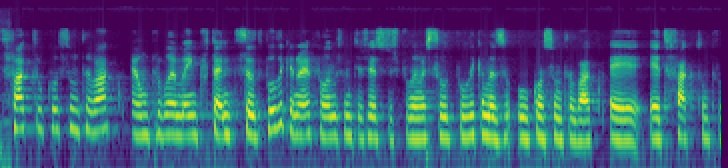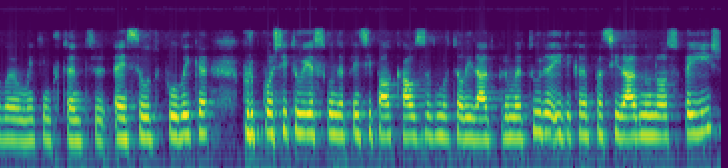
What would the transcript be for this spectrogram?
De facto, o consumo de tabaco é um problema importante de saúde pública, não é? Falamos muitas vezes dos problemas de saúde pública, mas o consumo de tabaco é, é, de facto um problema muito importante em saúde pública, porque constitui a segunda principal causa de mortalidade prematura e de incapacidade no nosso país,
